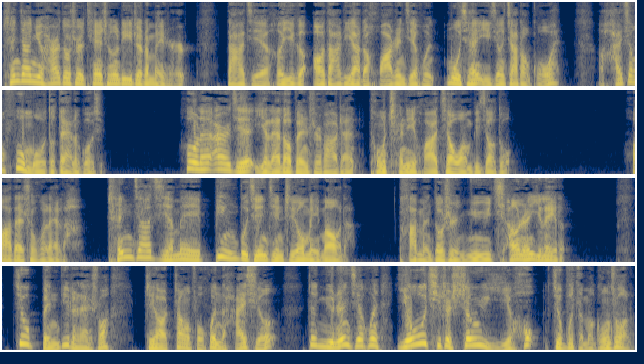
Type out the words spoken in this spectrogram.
陈家女孩都是天生丽质的美人大姐和一个澳大利亚的华人结婚，目前已经嫁到国外，啊，还将父母都带了过去。后来二姐也来到本市发展，同陈丽华交往比较多。话再说回来了，陈家姐妹并不仅仅只有美貌的，她们都是女强人一类的。就本地人来说，只要丈夫混得还行，这女人结婚，尤其是生育以后，就不怎么工作了，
